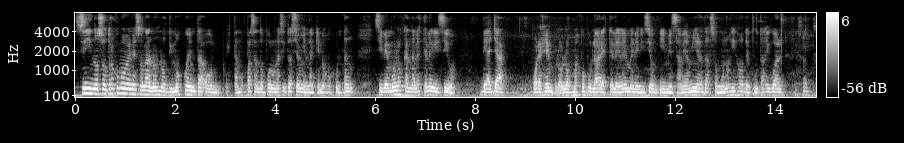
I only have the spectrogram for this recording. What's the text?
Si nosotros como venezolanos nos dimos cuenta o estamos pasando por una situación en la que nos ocultan, si vemos los canales televisivos de allá, por ejemplo, los más populares, Televen, Venevisión y Me Sabe a Mierda, son unos hijos de puta igual. Exacto.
